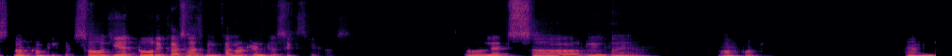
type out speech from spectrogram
It's not completed. So here two records has been converted into six records. So let's uh, view the output and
